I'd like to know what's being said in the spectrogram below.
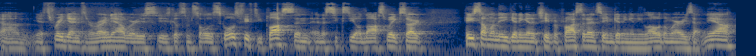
Um, you know, three games in a row now where he's, he's got some solid scores, 50 plus and, and a 60 odd last week. So he's someone that you're getting at a cheaper price. I don't see him getting any lower than where he's at now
